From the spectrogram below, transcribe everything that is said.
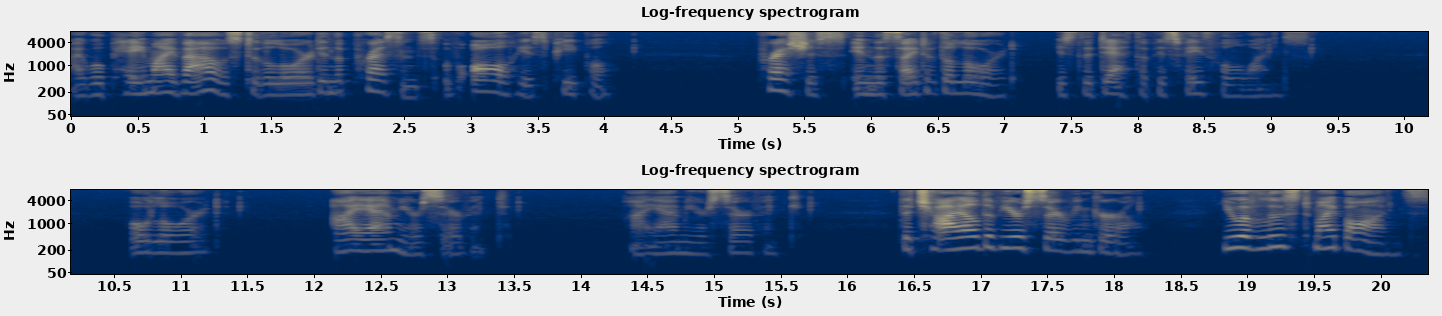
I will pay my vows to the Lord in the presence of all his people. Precious in the sight of the Lord is the death of his faithful ones. O Lord, I am your servant. I am your servant, the child of your serving girl. You have loosed my bonds.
